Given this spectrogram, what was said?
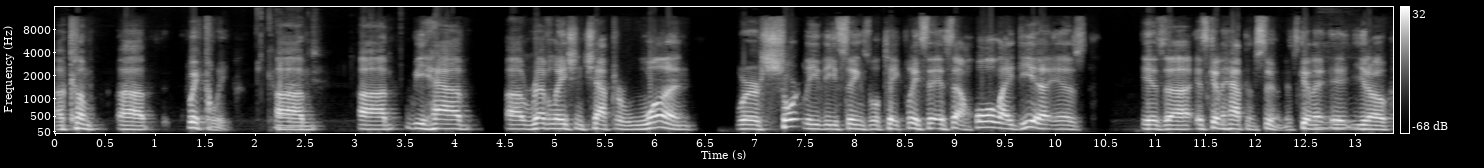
uh, come uh, quickly. Um. Uh, we have uh, Revelation chapter one, where shortly these things will take place. It's that whole idea is is uh, it's going to happen soon. It's going to Mhm. you know,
